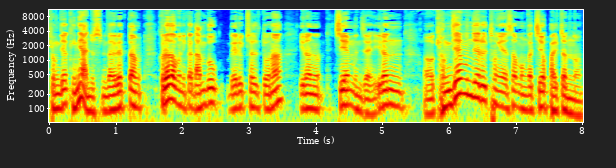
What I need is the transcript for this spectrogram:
경제가 굉장히 안 좋습니다. 그랬다 그러다 보니까 남북 내륙철도나 이런 GM 문제, 이런 어, 경제 문제를 통해서 뭔가 지역 발전론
